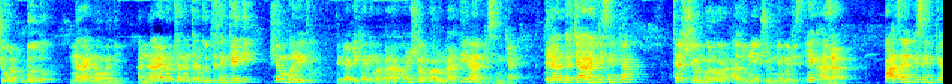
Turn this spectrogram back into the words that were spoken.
शेवट कुठे होतो? नव्याण्णवमध्ये आणि नव्याण्णवच्या नंतर कोणती संख्या येते? शंभर येते. तर या ठिकाणी म्हणणार आपण शंभर होणार तीन अंकी संख्या. त्याच्यानंतर चार अंकी संख्या. त्या शंभरवर अजून एक शून्य म्हणजेच एक हजार. पाच अंकी संख्या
